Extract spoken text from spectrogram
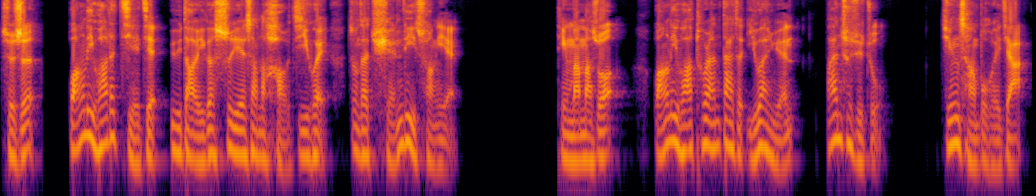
此时，王丽华的姐姐遇到一个事业上的好机会，正在全力创业。听妈妈说，王丽华突然带着一万元搬出去住，经常不回家。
